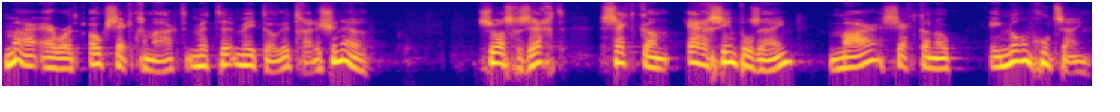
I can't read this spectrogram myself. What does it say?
Maar er wordt ook sect gemaakt met de methode traditioneel. Zoals gezegd, sect kan erg simpel zijn, maar sect kan ook enorm goed zijn.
